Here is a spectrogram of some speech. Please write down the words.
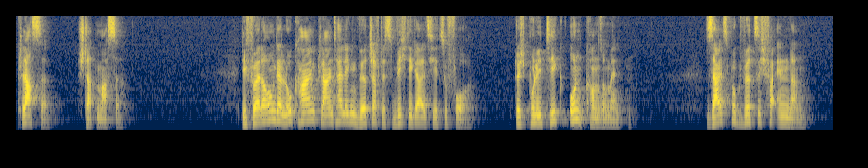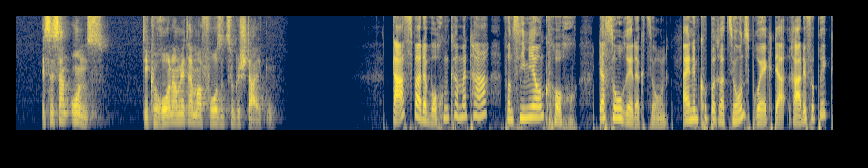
Klasse statt Masse. Die Förderung der lokalen kleinteiligen Wirtschaft ist wichtiger als je zuvor. Durch Politik und Konsumenten. Salzburg wird sich verändern. Es ist an uns, die Corona-Metamorphose zu gestalten. Das war der Wochenkommentar von Simeon Koch, der So-Redaktion, einem Kooperationsprojekt der Radiofabrik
